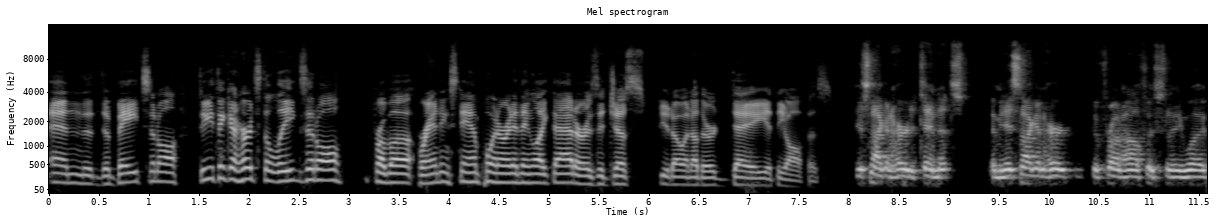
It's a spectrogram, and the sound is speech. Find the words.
and the debates and all? Do you think it hurts the leagues at all from a branding standpoint or anything like that, or is it just you know another day at the office? It's not going to hurt attendance. I mean, it's not going to hurt the front office in any way.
